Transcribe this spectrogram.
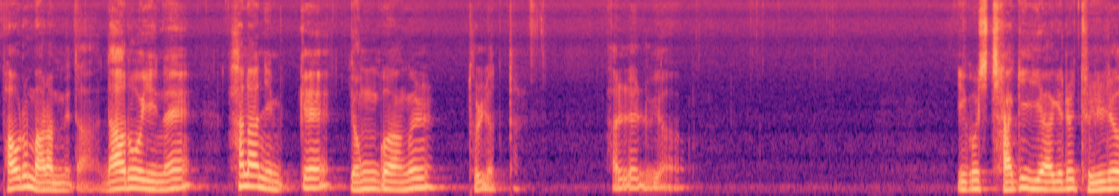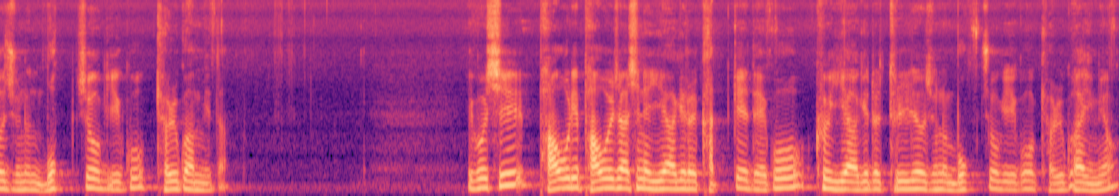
바울은 말합니다. 나로 인해 하나님께 영광을 돌렸다. 할렐루야. 이것이 자기 이야기를 들려주는 목적이고 결과입니다. 이것이 바울이 바울 자신의 이야기를 갖게 되고 그 이야기를 들려주는 목적이고 결과이며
